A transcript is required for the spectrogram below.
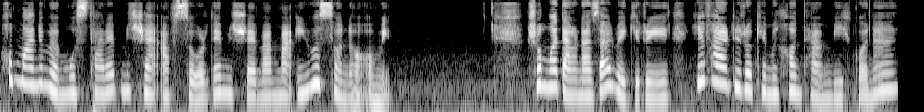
خب معلومه مسترب میشه افسرده میشه و معیوس و ناامید. شما در نظر بگیرید یه فردی رو که می‌خوان تنبیه کنن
